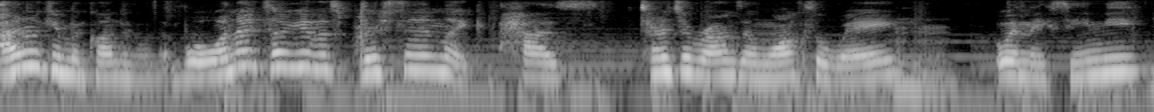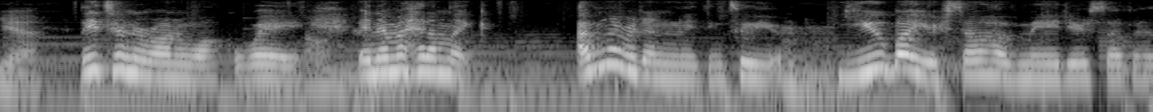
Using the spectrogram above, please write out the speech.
I don't keep in contact with them. But when I tell you this person, like, has turns around and walks away Mhm. when they see me, Yeah. they turn around and walk away. Oh, And in my head, I'm like, I've never done anything to you. Mhm. You by yourself have made yourself uh,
